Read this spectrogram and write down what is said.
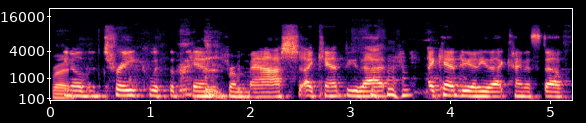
right. You know, the trach with the pin from MASH. I can't do that. I can't do any of that kind of stuff.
